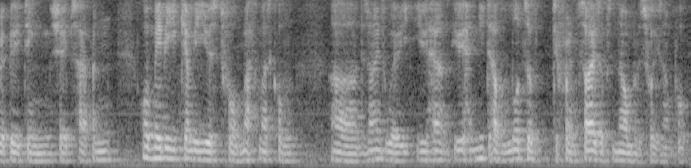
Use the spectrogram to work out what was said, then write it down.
repeating shapes happen, or maybe it can be used for mathematical uh, designs where you have you need to have lots of different sizes of numbers, for example.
